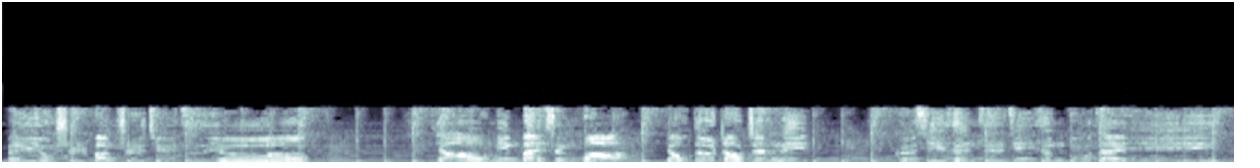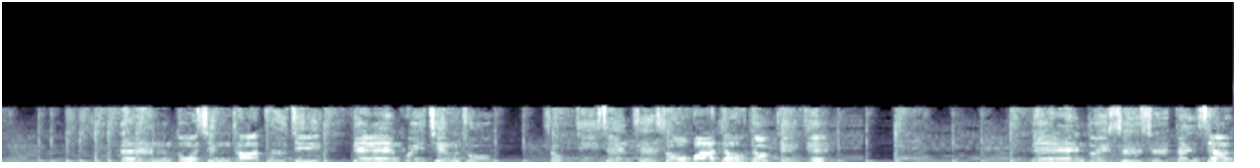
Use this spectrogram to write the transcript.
没有释放失去自由。神话，要得着真理，可惜人至今仍不在意。人多心差自己便会清楚，手机限制说话条条件件。面对事实真相，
